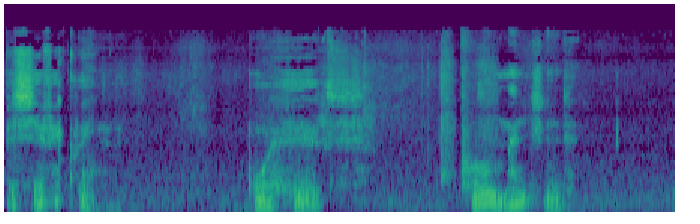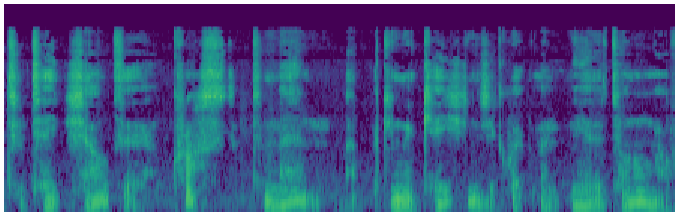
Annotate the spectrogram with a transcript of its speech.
Specifically, words. Paul mentioned to take shelter crossed to men communications equipment near the tunnel mouth.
